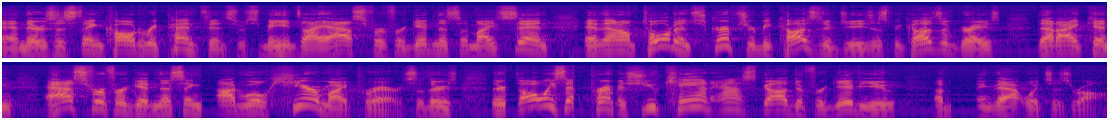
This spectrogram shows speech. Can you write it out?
And there's this thing called repentance, which means I ask for forgiveness of my sin. And then I'm told in Scripture, because of Jesus, because of grace, that I can ask for forgiveness and God will hear my prayer. So there's, there's always that premise you can't ask God to forgive you of doing that which is wrong.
